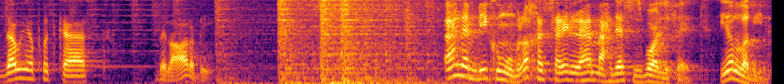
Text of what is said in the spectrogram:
زاوية بودكاست بالعربي. أهلا بيكم وملخص سريع لأهم أحداث الأسبوع اللي فات. يلا بينا.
